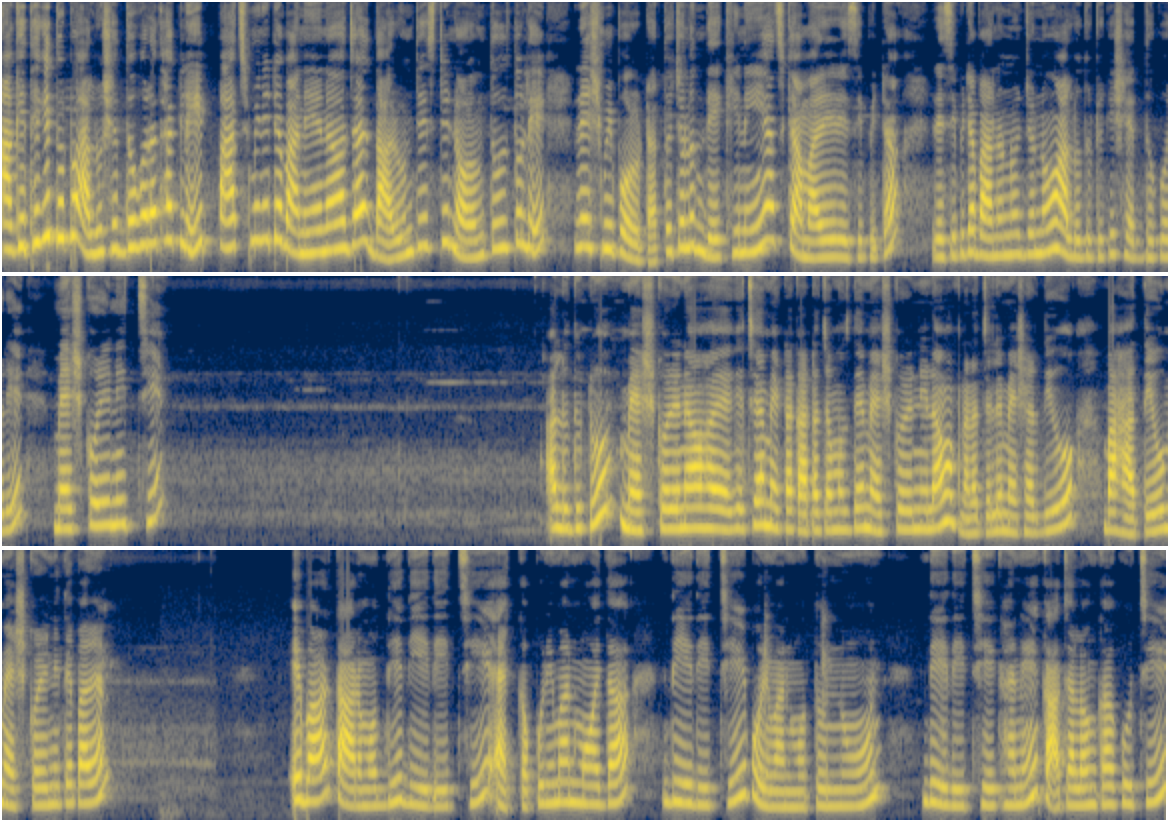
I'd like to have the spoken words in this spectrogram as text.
আগে থেকে দুটো আলু সেদ্ধ করা থাকলে পাঁচ মিনিটে বানিয়ে নেওয়া যায় দারুণ টেস্টি নরম তুলতুলে রেশমি পরোটা। তো চলুন দেখে নিই আজকে আমার এই রেসিপিটা রেসিপিটা বানানোর জন্য আলু দুটোকে সেদ্ধ করে ম্যাশ করে নিচ্ছি। আলু দুটো ম্যাশ করে নেওয়া হয়ে গেছে। আমি একটা কাঁটা চামচ দিয়ে ম্যাশ করে নিলাম। আপনারা চাইলে ম্যাশার দিয়েও বা হাতেও ম্যাশ করে নিতে পারেন। এবার তার মধ্যে দিয়ে দিচ্ছি এক কাপ পরিমাণ ময়দা, দিয়ে দিচ্ছি পরিমাণ মতো নুন, দিয়ে দিচ্ছি এখানে কাঁচা লঙ্কা কুচি,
